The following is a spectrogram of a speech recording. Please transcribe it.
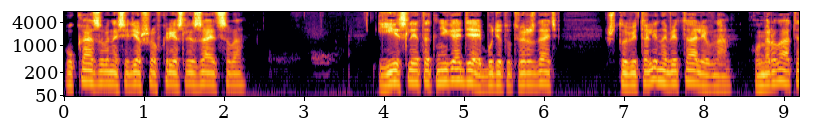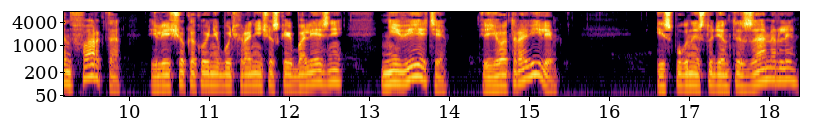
указывая на сидевшего в кресле Зайцева. «Если этот негодяй будет утверждать, что Виталина Витальевна умерла от инфаркта или еще какой-нибудь хронической болезни, не верьте, ее отравили. Испуганные студенты замерли,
